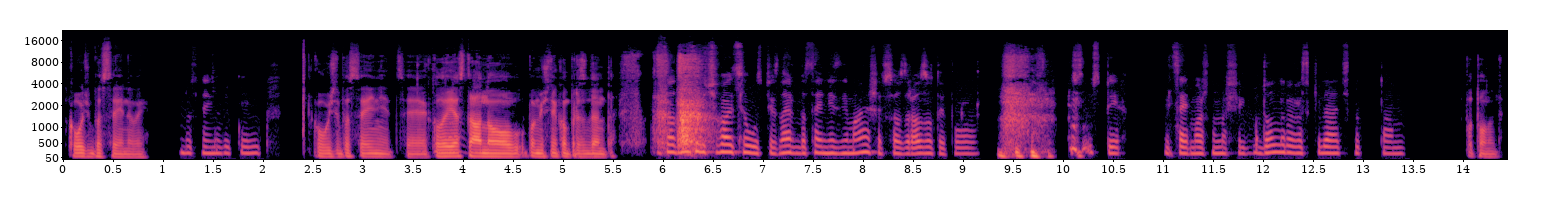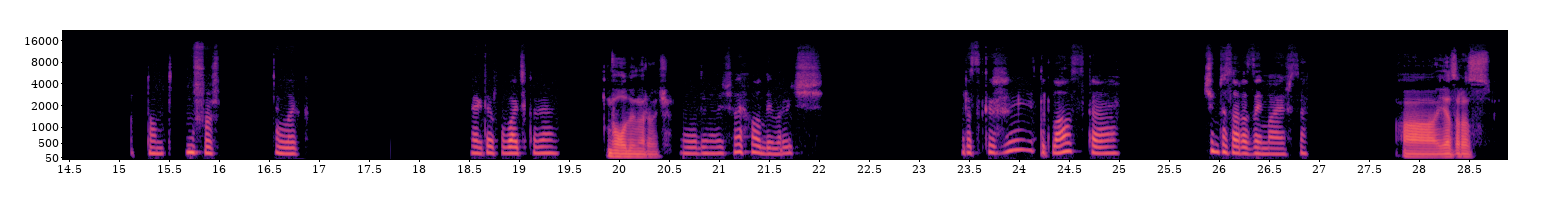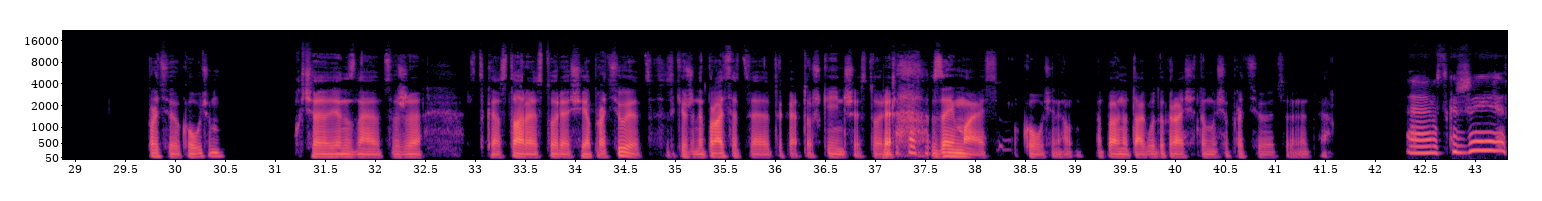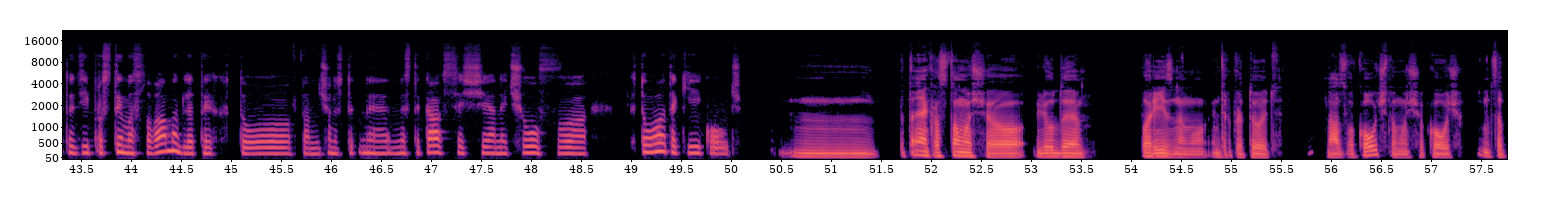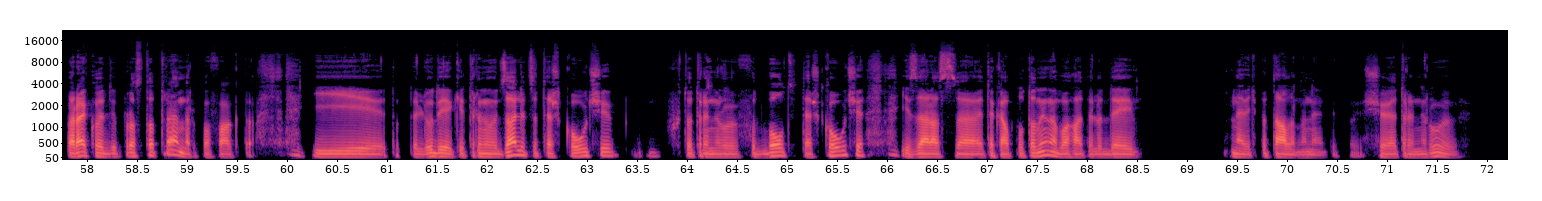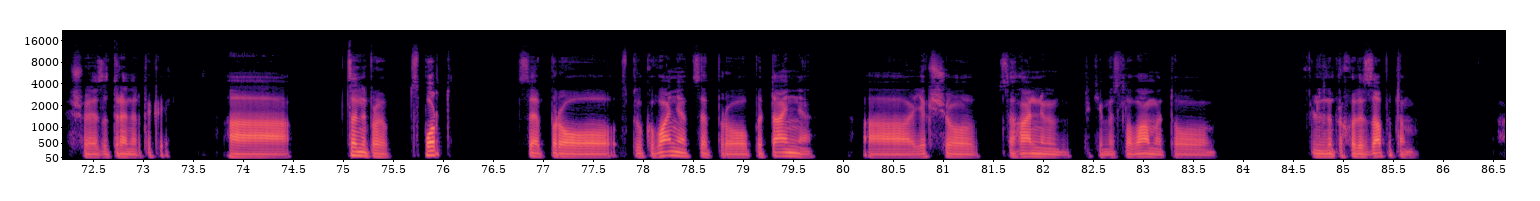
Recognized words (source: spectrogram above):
Коуч басейновий. Басейновий коуч. Коуч в басейні це коли я стану помічником президента. Це одразу відчувається успіх. Знаєш, в басейні знімаєш і все зразу, типу, успіх. І це можна на ще долари розкидати, тут там, Потонути. там. Ну що ж, Олег. Як тебе по батькові? Володимирович. Володимирович, Олег Володимирович. Розкажи, будь ласка, чим ти зараз займаєшся? А я зараз працюю коучем. Хоча я не знаю, це вже така стара історія, що я працюю. Це все-таки вже не праця, це така трошки інша історія. Займаюсь коучингом. Напевно, так буде краще, тому що працюю. Це не те. Е, Розкажи тоді простими словами для тих, хто там нічого не стик- не, не стикався ще, не чув, е, хто такий коуч. М, Питання якраз в тому, що люди по-різному інтерпретують назву коуч, тому що коуч ну, це перекладі просто тренер по факту. І тобто люди, які тренують в залі, це теж коучі. Хто тренує футбол, це теж коучі. І зараз е, така плутанина, багато людей навіть питали мене, типу, що я треную, що я за тренер такий. А це не про спорт, це про спілкування, це про питання. А якщо загальними такими словами, то людина приходить з запитом,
